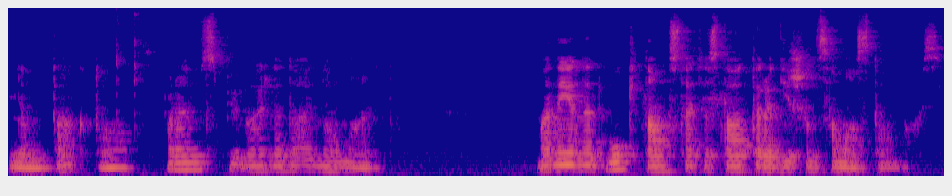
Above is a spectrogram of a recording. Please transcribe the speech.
Ні, ну так, то в принципі виглядає нормально. У мене є нетбук, і там, кстати, Starter Edition сама ставилася.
